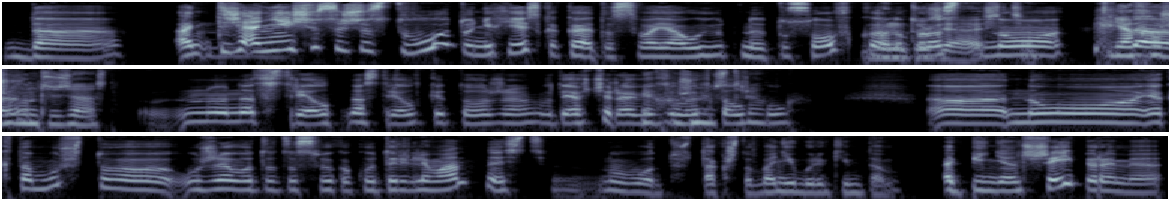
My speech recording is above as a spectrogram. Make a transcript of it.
Да. Они, точнее, они еще существуют, у них есть какая-то своя уютная тусовка, но просто, энтузиасте. но Я Да. хожу в энтузиаст. ну на стрел, на стрелке тоже. Вот я вчера Я видела их толпу. А, но я к тому, что уже вот эту свою какую-то релевантность, ну вот, так, чтобы они были какими-то opinion-шейперами,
